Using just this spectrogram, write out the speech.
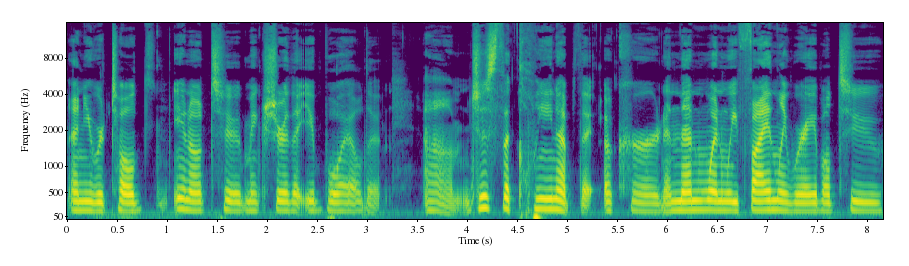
And you were told, you know, to make sure that you boiled it. um, just the cleanup that occurred. And then when we finally were able to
